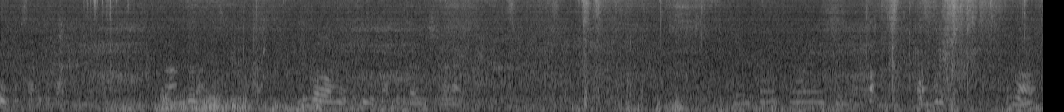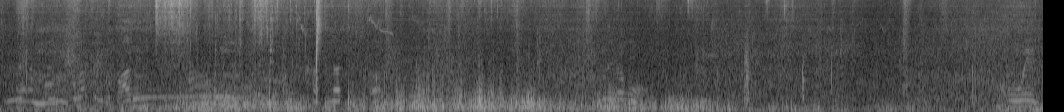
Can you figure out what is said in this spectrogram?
重宝されてたブランドなんですけど今はもうほとんど全く誰も知らないああこれ今この辺りが丸い感じになってるのがこれがもう公園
